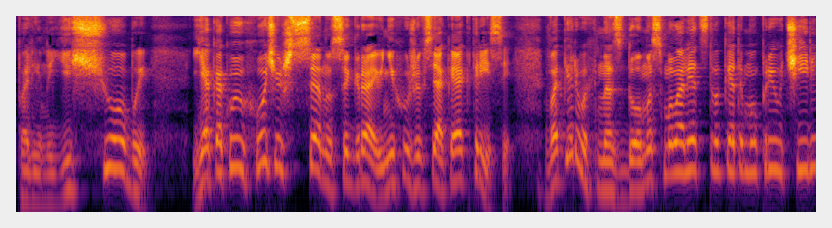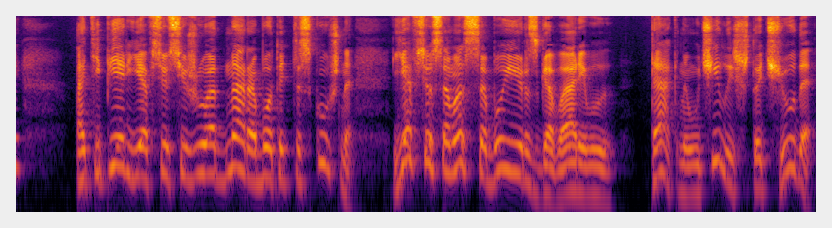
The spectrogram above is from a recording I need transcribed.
Полина, еще бы! Я какую хочешь сцену сыграю, не хуже всякой актрисы. Во-первых, нас дома с малолетства к этому приучили, а теперь я все сижу одна, работать-то скучно. Я все сама с собой и разговариваю. Так научилась, что чудо.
